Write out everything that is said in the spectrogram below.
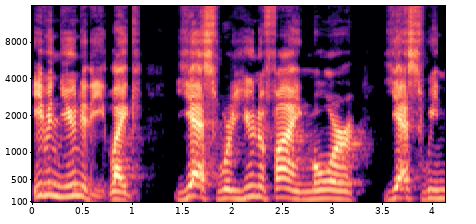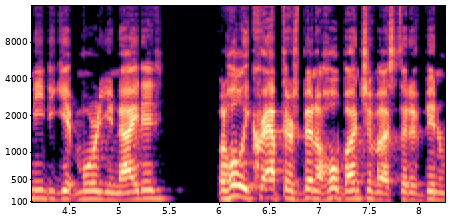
even unity like yes we're unifying more yes we need to get more united but holy crap there's been a whole bunch of us that have been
